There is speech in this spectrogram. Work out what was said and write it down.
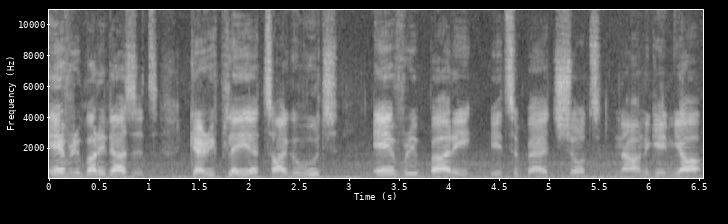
Everybody does it. Gary Player, Tiger Woods, everybody hits a bad shot now and again. Yeah,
